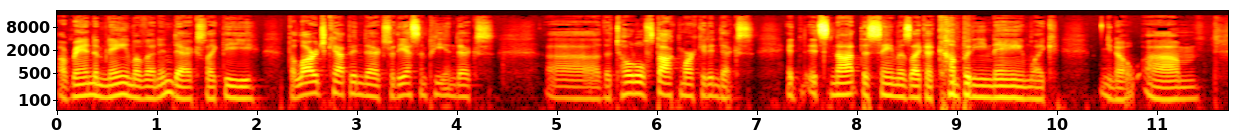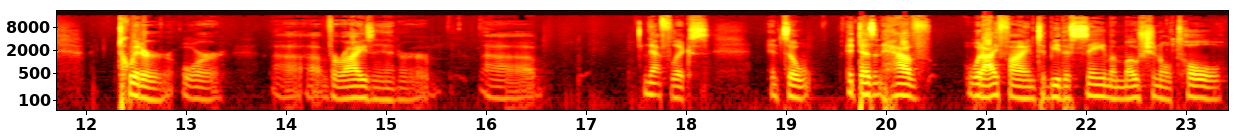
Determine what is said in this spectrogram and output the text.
a random name of an index, like the the large cap index or the S and P index, uh, the total stock market index. It, it's not the same as like a company name, like you know um, Twitter or uh, Verizon or uh, Netflix. And so it doesn't have what I find to be the same emotional toll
